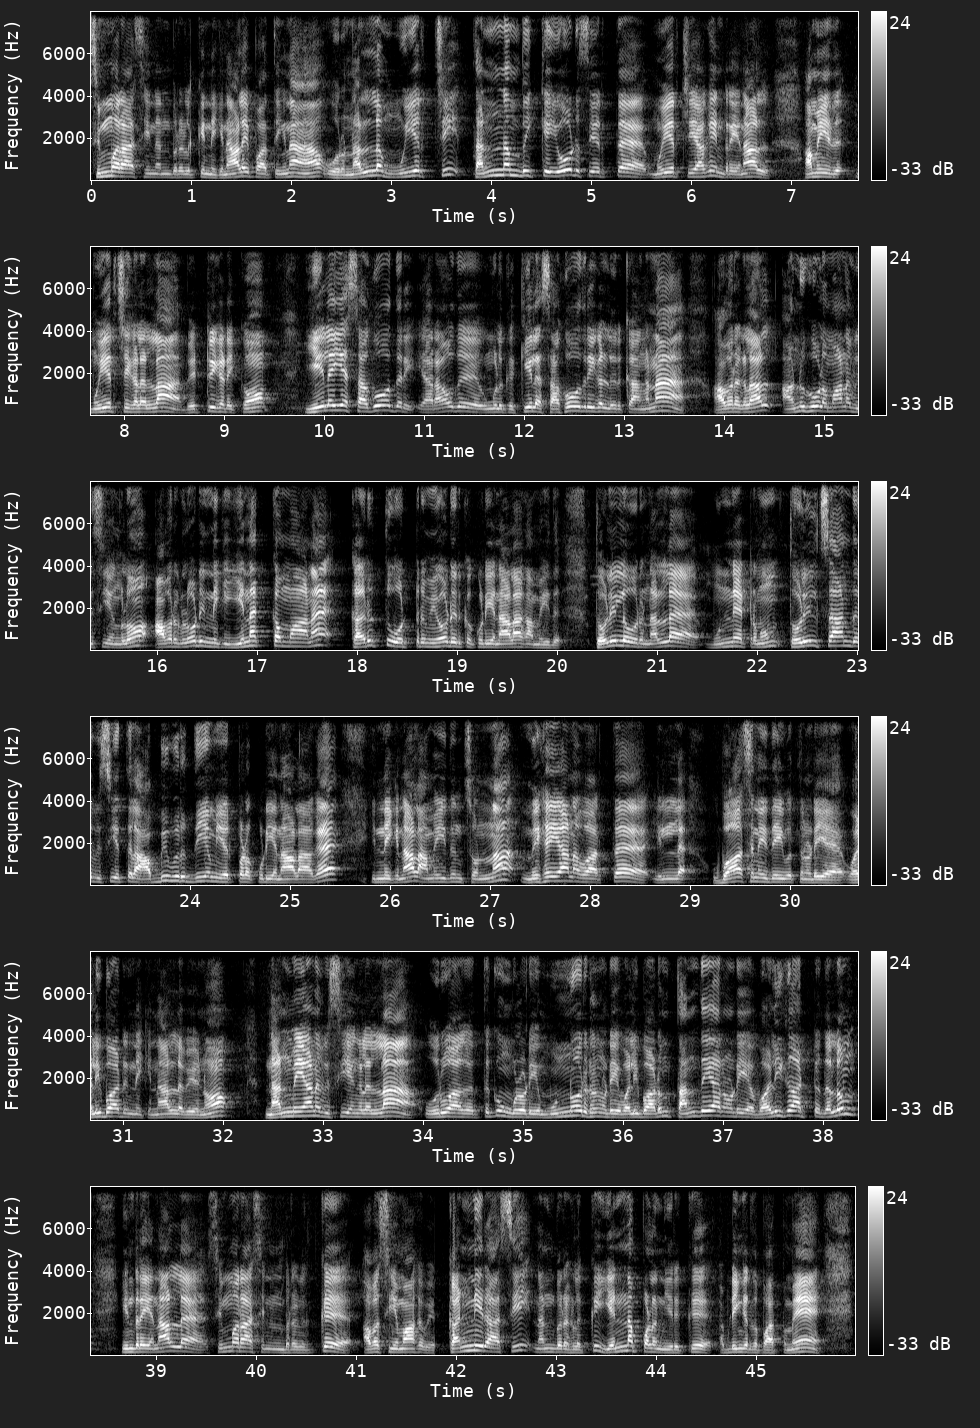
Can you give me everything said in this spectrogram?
சிம்ம ராசி நண்பர்களுக்கு இன்றைக்கி நாளை பார்த்தீங்கன்னா ஒரு நல்ல முயற்சி தன்னம்பிக்கையோடு சேர்த்த முயற்சியாக இன்றைய நாள் அமையுது. முயற்சிகளெல்லாம் வெற்றி கிடைக்கும். இளைய சகோதரி யாராவது உங்களுக்கு கீழே சகோதரிகள் இருக்காங்கன்னா அவர்களால் அனுகூலமான விஷயங்களும் அவர்களோடு இன்னைக்கு இணக்கமான கருத்து ஒற்றுமையோடு இருக்கக்கூடிய நாளாக அமையுது. தொழிலில் ஒரு நல்ல முன்னேற்றமும் தொழில் சார்ந்த விஷயத்தில் அபிவிருத்தியும் ஏற்படக்கூடிய நாளாக இன்றைக்கி நாள் அமையுதுன்னு சொன்னால் மிகையான வார்த்தை இல்லை. உபாசனை தெய்வத்தினுடைய வழிபாடு இன்னைக்கு நாளில் வேணும். நன்மையான விஷயங்கள் எல்லாம் உருவாகிறதுக்கு உங்களுடைய முன்னோர்களுடைய வழிபாடும் தந்தையாரனுடைய வழிகாட்டுதலும் இன்றைய நாளில் சிம்மராசி நண்பர்களுக்கு அவசியமாக கன்னிராசி நண்பர்களுக்கு என்ன பலன் இருக்குது அப்படிங்கிறத பார்ப்போமே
